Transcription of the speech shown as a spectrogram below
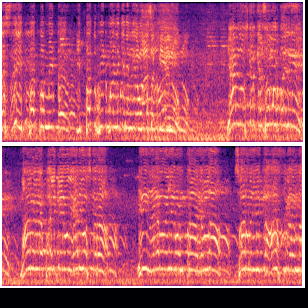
ರಸ್ತೆ ಇಪ್ಪತ್ತು ಮೀಟರ್, ಇಪ್ಪತ್ತು ಫೀಟ್ ಮಾಡ್ಲಿಕ್ಕೆ ನಿಮಗೆ ಆಸಕ್ತಿ ಏನು? ಯಾರಿಗೋಸ್ಕರ ಕೆಲಸ ಮಾಡ್ತಾ ಇದ್ರಿ ಮಹಾನಗರ ಪಾಲಿಕೆ ಇರುವುದು ಯಾರಿಗೋಸ್ಕರ? ಇಡೀ ನಗರದಲ್ಲಿರುವಂತಹ ಎಲ್ಲ ಸಾರ್ವಜನಿಕ ಆಸ್ತಿಗಳನ್ನ,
